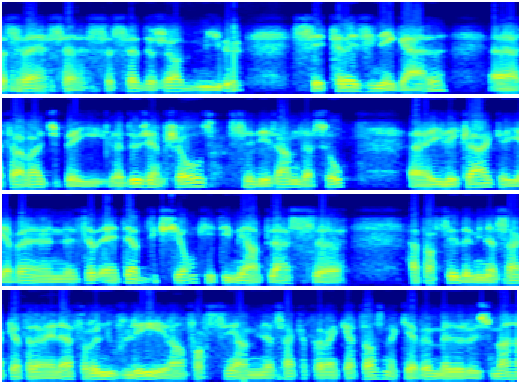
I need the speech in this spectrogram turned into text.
ça serait, ça, serait déjà mieux. C'est très inégal à travers du pays. La deuxième chose, c'est les armes d'assaut. il est clair qu'il y avait une interdiction qui a été mise en place à partir de 1989, renouvelé et renforcé en 1994, mais qui avait malheureusement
